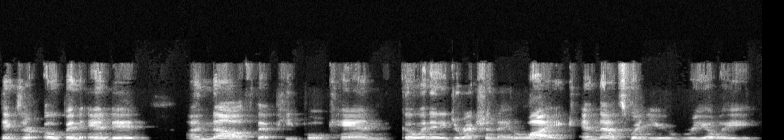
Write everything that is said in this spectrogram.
things are open ended enough that people can go in any direction they like. And that's when you really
